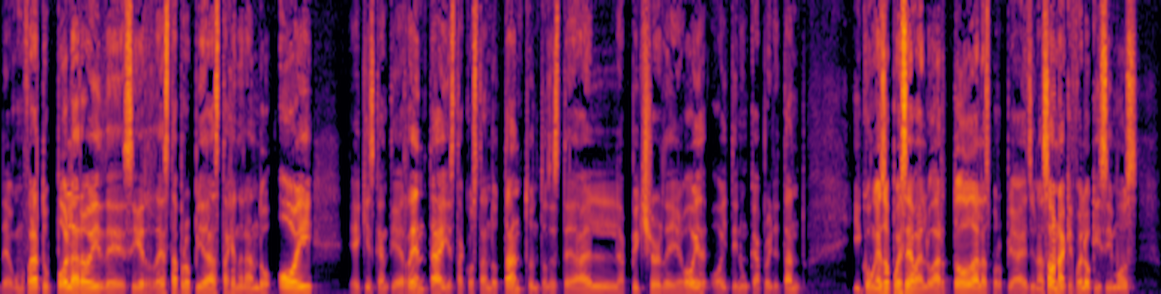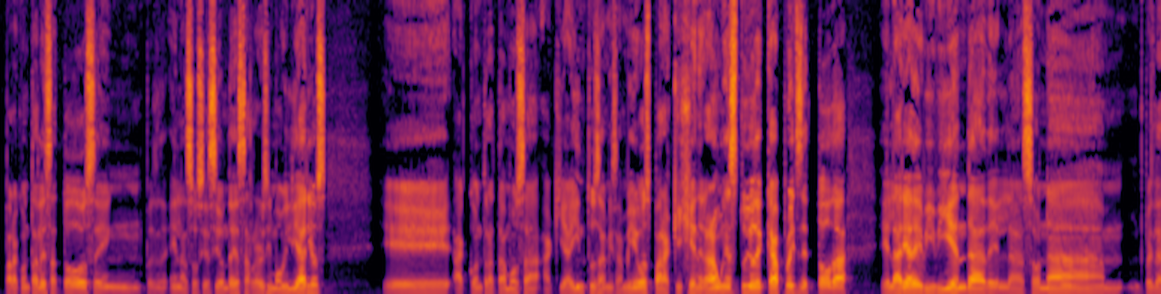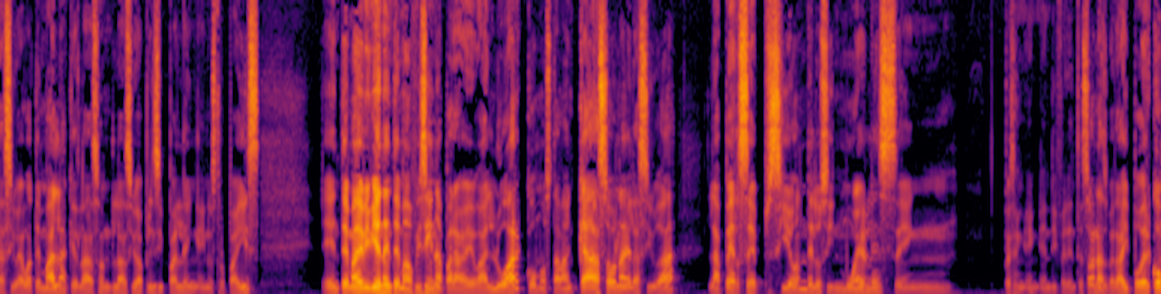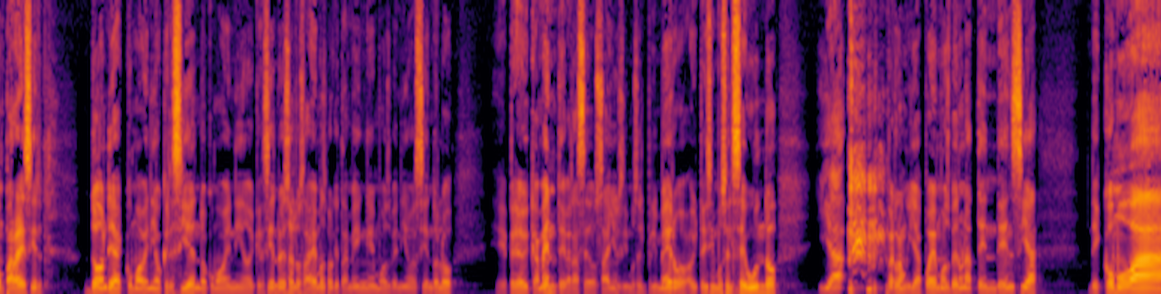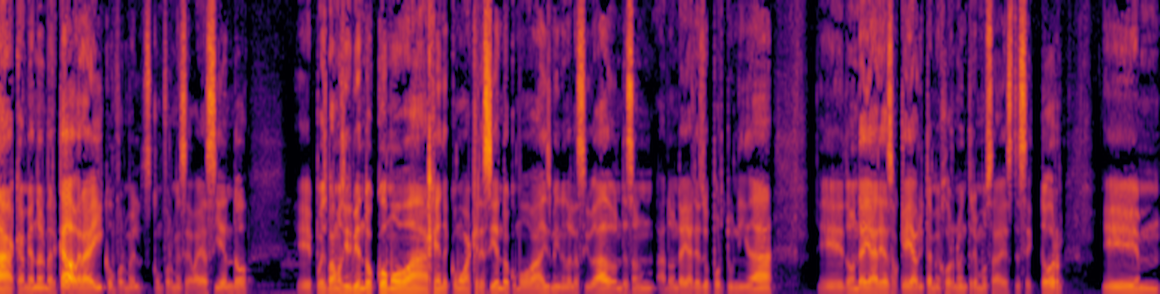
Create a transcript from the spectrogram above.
de como fuera tu Polaroid, de decir esta propiedad está generando hoy X cantidad de renta y está costando tanto, entonces te da el, la picture de hoy, hoy tiene un cap rate de tanto. Y con eso puedes evaluar todas las propiedades de una zona, que fue lo que hicimos para contarles a todos en, pues, en la Asociación de Desarrolladores Inmobiliarios. Eh, contratamos a- aquí a Intus, a mis amigos, para que generaran un estudio de cap rates de toda el área de vivienda de la zona, mm, pues la ciudad de Guatemala, que es la, zon- la ciudad principal en, en nuestro país, en tema de vivienda, en tema de oficina, para evaluar cómo estaba en cada zona de la ciudad la percepción de los inmuebles en, pues en, en- en diferentes zonas, ¿verdad? Y poder comparar, decir, dónde, cómo ha venido creciendo, cómo ha venido creciendo. Eso lo sabemos porque también hemos venido haciéndolo eh, periódicamente, ¿verdad? Hace dos años hicimos el primero, ahorita hicimos el segundo, ya, perdón, ya podemos ver una tendencia de cómo va cambiando el mercado, ¿verdad? Ahí conforme, conforme se vaya haciendo, eh, pues vamos a ir viendo cómo va, cómo va creciendo, cómo va disminuyendo la ciudad, dónde, son, dónde hay áreas de oportunidad, eh, dónde hay áreas, ok, ahorita mejor no entremos a este sector. Em,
